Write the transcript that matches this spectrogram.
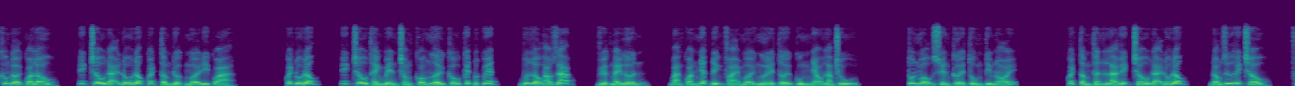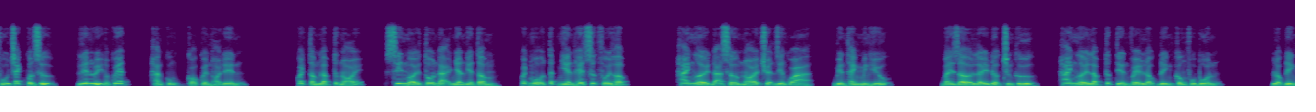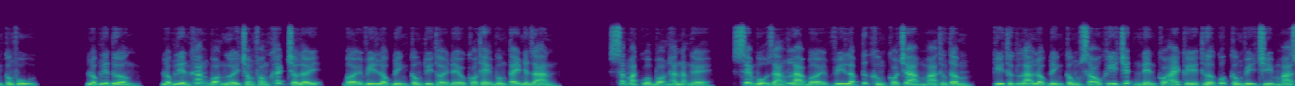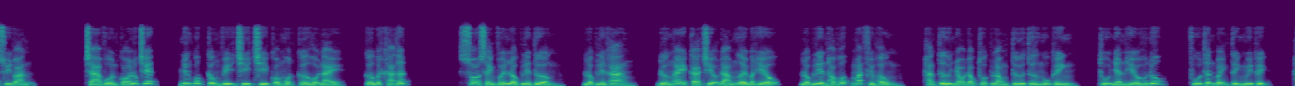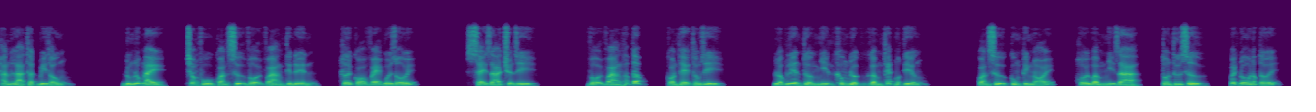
Không đợi quá lâu, ích châu đại đô đốc quách tầm được mời đi qua. Quách đô đốc, ích châu thành bên trong có người cấu kết đột quyết, buôn lậu áo giáp, việc này lớn, bản quan nhất định phải mời ngươi tới cùng nhau làm chủ. Tôn mậu xuyên cười tủm tìm nói. Quách tầm thân là ích châu đại đô đốc, đóng giữ ích châu, phụ trách quân sự, liên lụy đột quyết, hắn cũng có quyền hỏi đến. Quách tầm lập tức nói, xin mời tôn đại nhân yên tâm quách mộ tất nhiên hết sức phối hợp. Hai người đã sớm nói chuyện riêng qua, biến thành minh h bây giờ lấy được chứng cứ, hai người lập tức tiến về lộc đỉnh công phủ bốn. Lộc đỉnh công phủ. Lộc liên tường, lộc liên khang bọn người trong phòng khách trở lấy, bởi vì lộc đỉnh công tùy thời đều có thể vung tay nhân gian. Sắc mặt của bọn hắn nặng nề, xem bộ dáng là bởi vì lập tức không có cha mà thương tâm, kỳ thực là lộc đỉnh công sau khi chết nên có ai kế thừa quốc công vị trí mà suy đoán. Cha vốn có lúc chết, nhưng quốc công vị trí chỉ có một cơ hội này, cơ bất khả thất. So sánh với lộc liên tưởng lộc liên khang đường ngay cả triệu đám người bất hiếu, lộc liên học hốc mắt p h í m hồng, hắn từ nhỏ đọc thuộc lòng tứ thư ngũ kinh, thụ nhân hiếu hữu đúc, phụ thân bệnh tình nguy kịch, hắn là thật bi thống. Đúng lúc này, trong phủ quản sự vội vàng tiến đến, hơi có vẻ bối rối. Xảy ra chuyện gì? Vội vàng hấp tấp, còn thể thống gì? Lộc liên tưởng nhịn không được gầm thét một tiếng. Quản sự cung kính nói, hồi bẩm nhị ra tôn thứ sử, quách đô đốc tới.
